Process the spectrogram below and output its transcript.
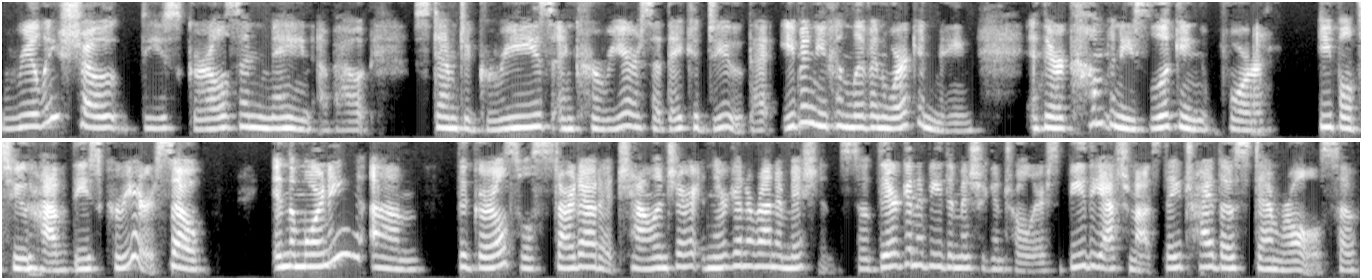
really show these girls in Maine about STEM degrees and careers that they could do. That even you can live and work in Maine, and there are companies looking for people to have these careers. So in the morning, um, the girls will start out at Challenger and they're going to run a mission. So they're going to be the mission controllers, be the astronauts. They try those STEM roles. So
